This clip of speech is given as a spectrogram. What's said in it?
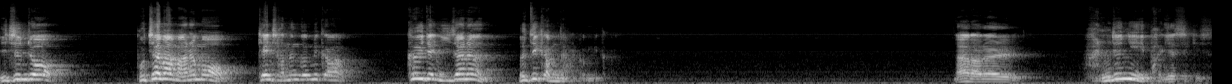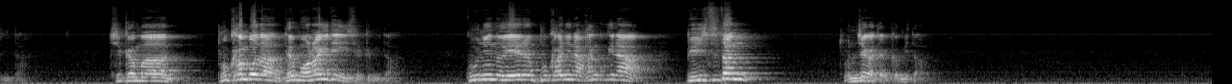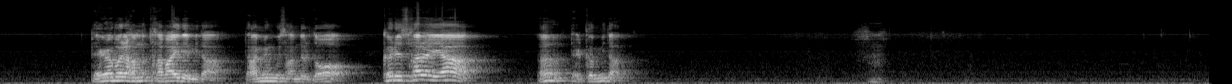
2000조 부채만 많으면 괜찮은 겁니까? 거기에 대한 이자는 어떻게 감당할 겁니까? 나라를 완전히 파괴시켰습니다. 지금은 북한보다 더 못하게 되어 있을 겁니다. 9년 후에는 북한이나 한국이나 비슷한 존재가 될 겁니다. 배갑을 한번 타봐야 됩니다. 대한민국 사람들도 그래 살아야 어, 될 겁니다.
